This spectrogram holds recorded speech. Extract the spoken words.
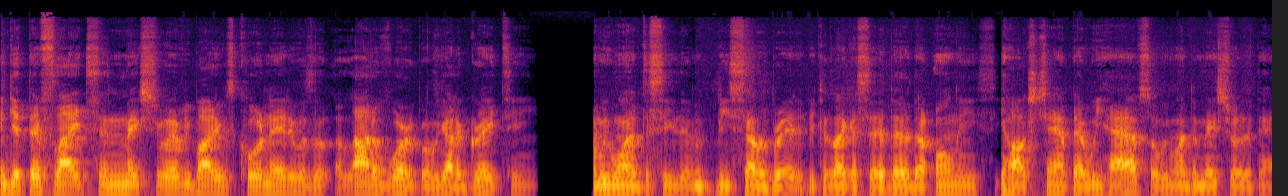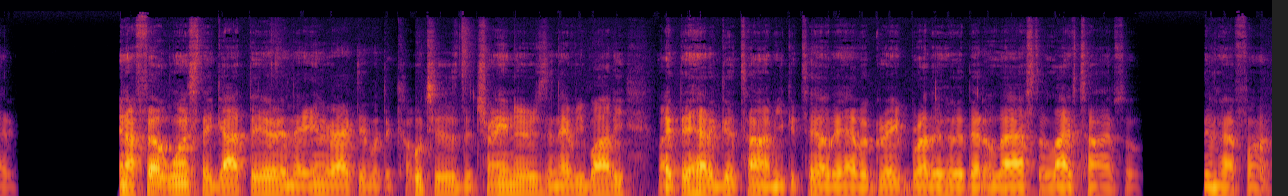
and get their flights and make sure everybody was coordinated was a, a lot of work. But we got a great team, and we wanted to see them be celebrated because, like I said, they're the only Seahawks champ that we have. So we wanted to make sure that they had a and I felt once they got there and they interacted with the coaches, the trainers, and everybody, like they had a good time. You could tell they have a great brotherhood that'll last a lifetime. So them have fun.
